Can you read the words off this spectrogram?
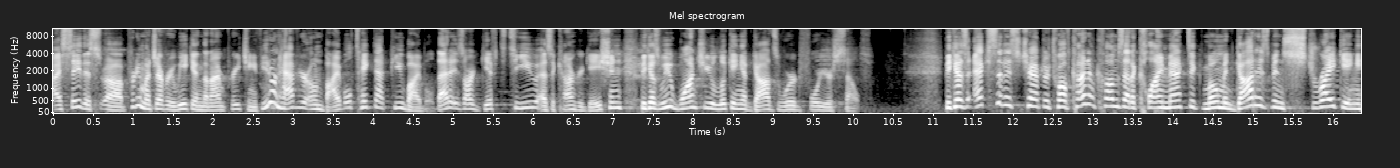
I say this uh, pretty much every weekend that I'm preaching. If you don't have your own Bible, take that Pew Bible. That is our gift to you as a congregation because we want you looking at God's Word for yourself. Because Exodus chapter 12 kind of comes at a climactic moment. God has been striking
